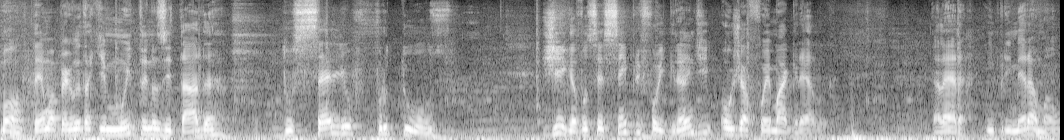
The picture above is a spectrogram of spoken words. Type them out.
Bom, tem uma pergunta aqui muito inusitada do Célio Frutuoso. Giga, você sempre foi grande ou já foi magrelo? Galera, em primeira mão,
